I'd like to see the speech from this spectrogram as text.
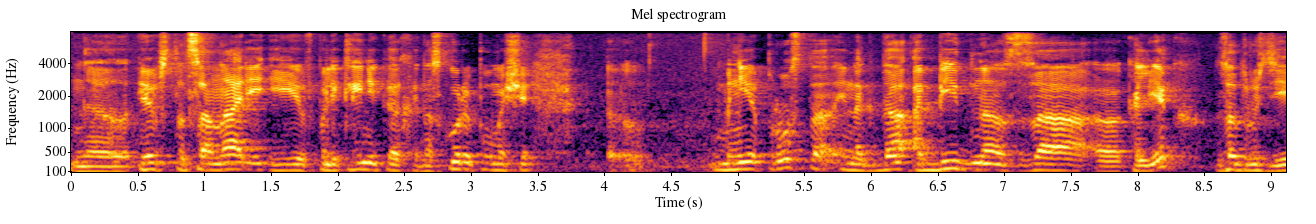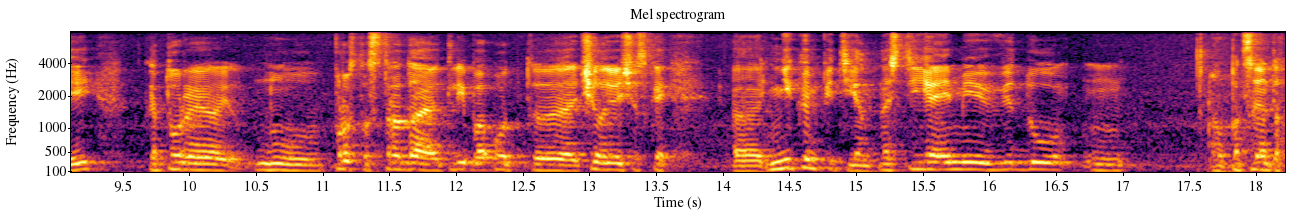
э, и в стационаре, и в поликлиниках, и на скорой помощи. Мне просто иногда обидно за коллег, за друзей, которые ну, просто страдают либо от человеческой некомпетентности, я имею в виду пациентов,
